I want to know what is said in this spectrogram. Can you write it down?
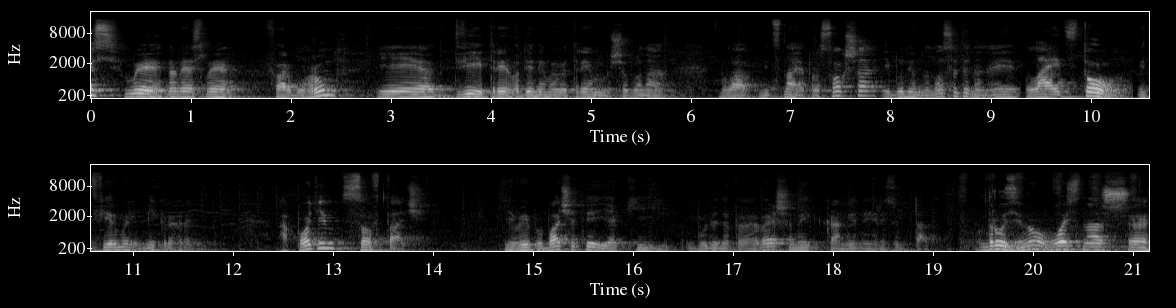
Ось ми нанесли фарбу ґрунт і 2-3 години ми витримуємо, щоб вона була міцна і просохша, і будемо наносити на неї Lightstone від фірми Мікрограніт. А потім Soft Touch. І ви побачите, який буде неперевершений кам'яний результат. Друзі, ну ось наш, е,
